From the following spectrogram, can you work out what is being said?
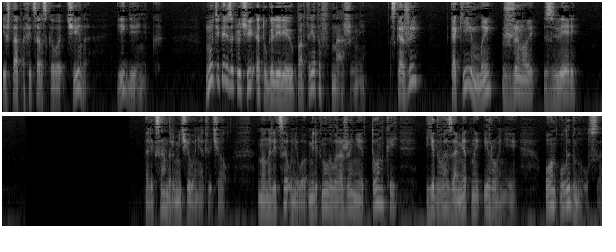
и штаб офицерского чина, и денег. Ну, теперь заключи эту галерею портретов нашими. Скажи, какие мы с женой звери? Александр ничего не отвечал. но на лице у него мелькнуло выражение тонкой, едва заметной иронии. Он улыбнулся.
